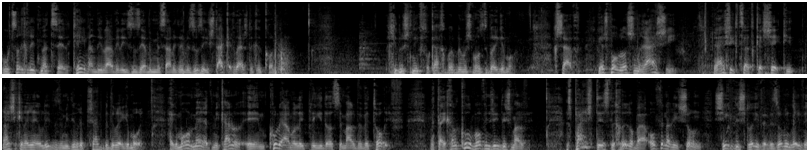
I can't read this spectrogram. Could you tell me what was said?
והוא צריך להתנצל, כיוון די להביא ליזוזיה ומסע לגלי וזוזיה, ישתכח ואשתכח קוני. חידוש נפלא, כך במשמעות דברי גמור. עכשיו, יש פה לושן רש"י, רש"י קצת קשה, כי רש"י כנראה הוליד את זה מדברי פשט בדברי הגמורה. הגמורה אומרת, מכאן אה, כולי עמלי פליגידוס מלווה וטוריף. מתי חלקו? באופן שהקדיש מלווה. אז פשטס, לכאורה, באופן הראשון שהקדיש לויבה וזובין לויבה,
